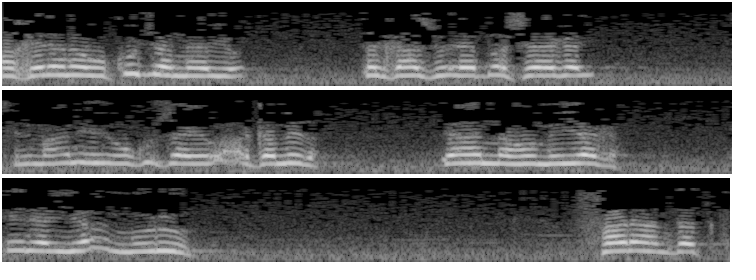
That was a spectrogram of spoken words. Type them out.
aakhirana uu ku janneeyo. Dadkaasuu eebba sheegay tilmaanihii uu ku sheegay waxaa ka mid a biannahum iyaga inay ya'muruun faraan dadka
